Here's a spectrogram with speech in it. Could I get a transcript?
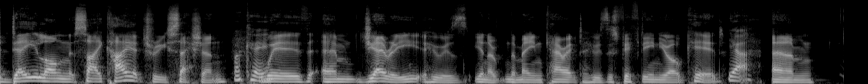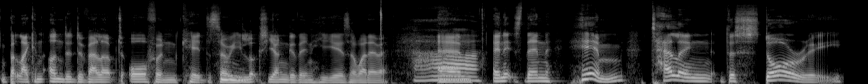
a day long psychiatry session Okay. with um, Jerry, who is you know the main character, who's this fifteen year old kid yeah. um, but like an underdeveloped orphan kid, so he looks younger than he is, or whatever. Ah. Um, and it's then him telling the story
